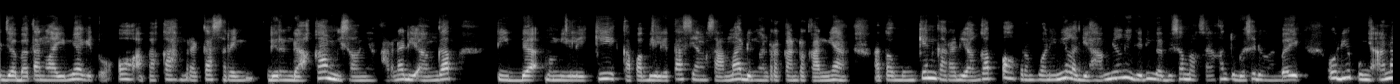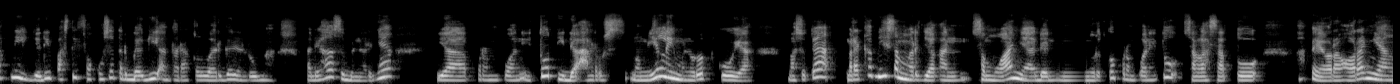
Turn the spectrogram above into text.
jabatan lainnya gitu. Oh, apakah mereka sering direndahkan misalnya karena dianggap tidak memiliki kapabilitas yang sama dengan rekan-rekannya. Atau mungkin karena dianggap oh perempuan ini lagi hamil nih jadi nggak bisa melaksanakan tugasnya dengan baik. Oh dia punya anak nih jadi pasti fokusnya terbagi antara keluarga dan rumah. Padahal sebenarnya ya perempuan itu tidak harus memilih menurutku ya maksudnya mereka bisa mengerjakan semuanya dan menurutku perempuan itu salah satu apa ya orang-orang yang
